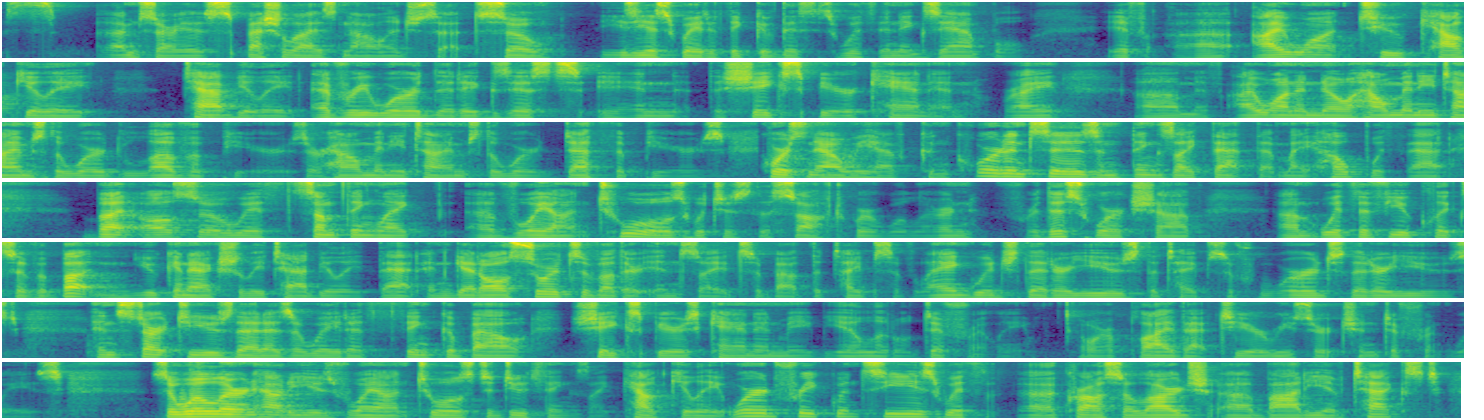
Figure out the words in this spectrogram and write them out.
I'm sorry, a specialized knowledge set. So the easiest way to think of this is with an example. If uh, I want to calculate, tabulate every word that exists in the Shakespeare canon, right? Um, if I want to know how many times the word love appears or how many times the word death appears, of course, now we have concordances and things like that that might help with that but also with something like uh, Voyant Tools, which is the software we'll learn for this workshop. Um, with a few clicks of a button, you can actually tabulate that and get all sorts of other insights about the types of language that are used, the types of words that are used, and start to use that as a way to think about Shakespeare's canon maybe a little differently or apply that to your research in different ways. So we'll learn how to use Voyant tools to do things like calculate word frequencies with uh, across a large uh, body of text,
